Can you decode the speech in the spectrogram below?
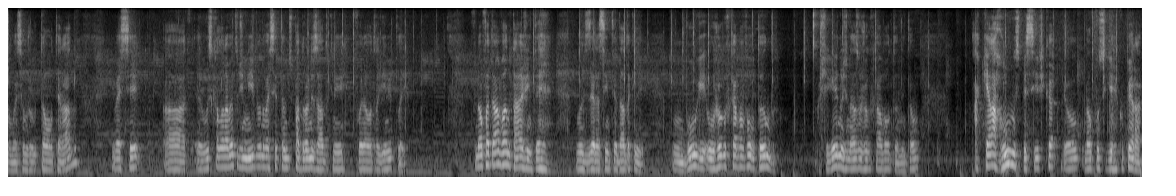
Não vai ser um jogo tão alterado. E vai ser o escalonamento de nível não vai ser tão despadronizado que nem foi na outra gameplay. Afinal foi até uma vantagem ter, vamos dizer assim, ter dado aquele um bug, o jogo ficava voltando. Eu cheguei no ginásio o jogo ficava voltando, então aquela run específica eu não consegui recuperar.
